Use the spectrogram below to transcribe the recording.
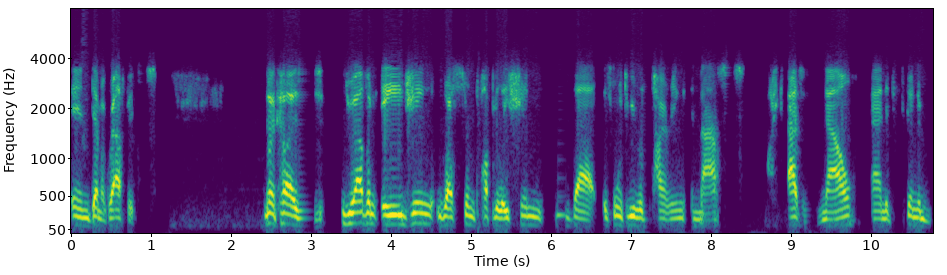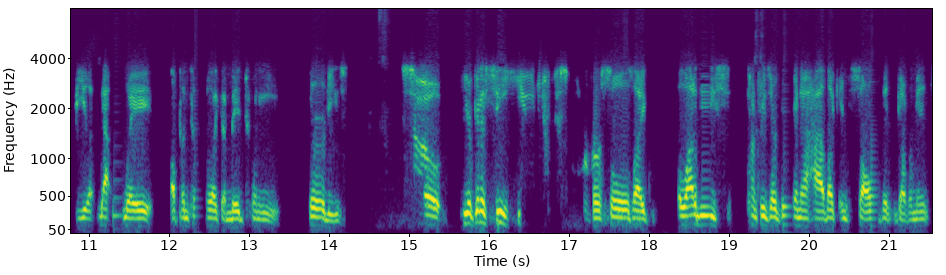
in demographics, because you have an aging Western population that is going to be retiring in mass like as of now, and it's going to be that way up until like the mid 2030s. So you're going to see reversals. Like a lot of these countries are going to have like insolvent governments,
